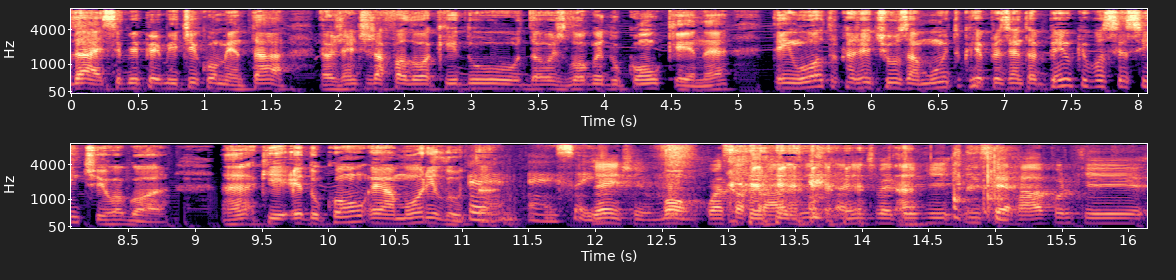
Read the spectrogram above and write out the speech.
Dai, se me permitir comentar, a gente já falou aqui do, do slogan do com o que, né? Tem outro que a gente usa muito que representa bem o que você sentiu agora. É, que Educom é amor e luta. É, é isso aí. Gente, bom, com essa frase a gente vai ter que encerrar porque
